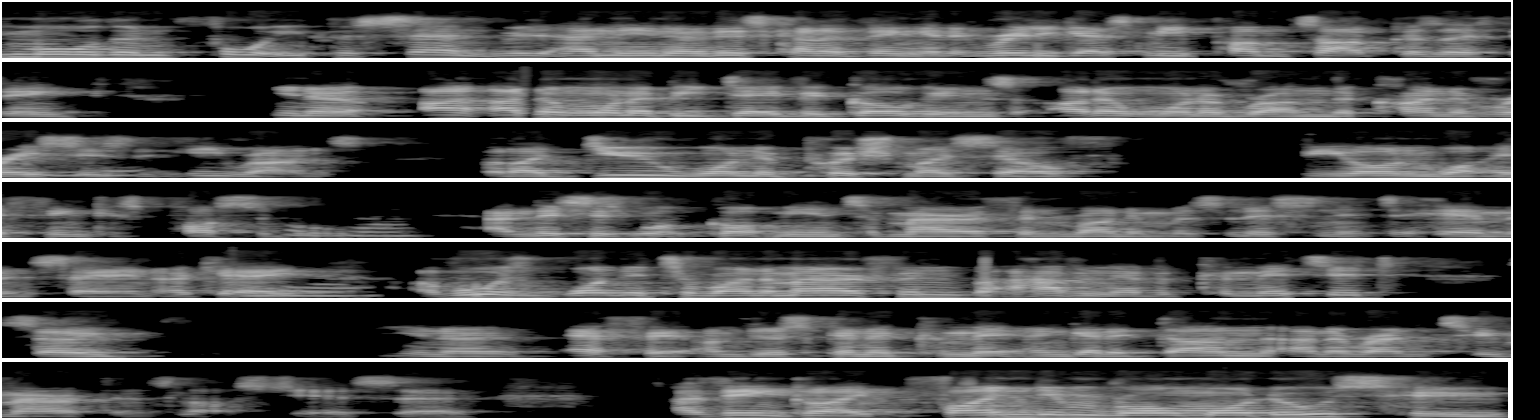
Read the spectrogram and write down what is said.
more than 40% and you know this kind of thing and it really gets me pumped up because i think you know I, I don't want to be david goggins i don't want to run the kind of races that he runs but i do want to push myself beyond what i think is possible mm-hmm. and this is what got me into marathon running was listening to him and saying okay mm-hmm. i've always wanted to run a marathon but i haven't ever committed so you know, F it, I'm just going to commit and get it done. And I ran two marathons last year. So I think like finding role models who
